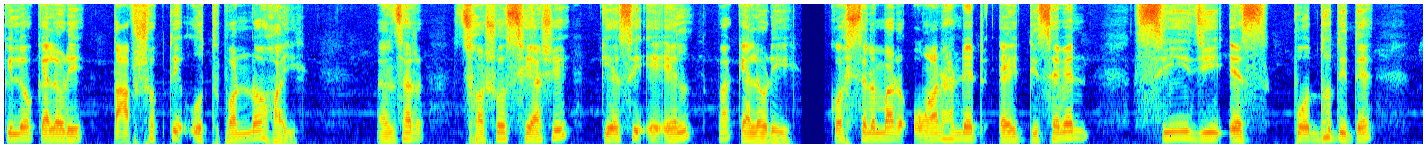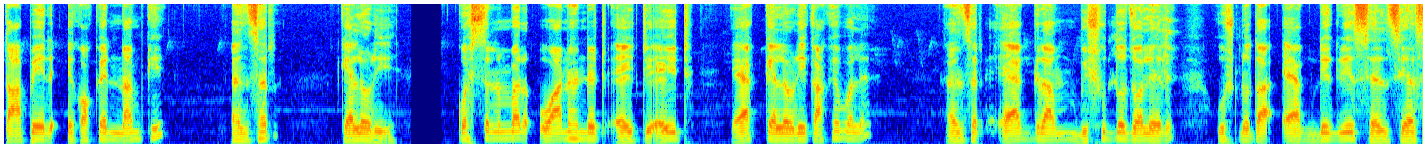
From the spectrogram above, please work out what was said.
কিলো ক্যালোরি তাপশক্তি উৎপন্ন হয়? অ্যান্সার ছশো ছিয়াশি কেসিএল বা calorie. Question number one hundred eighty seven CGS পদ্ধতিতে তাপের এককের নাম কি? Answer calorie. Question number one hundred eighty eight, এক ক্যালোরি কাকে বলে? অ্যান্সার এক গ্রাম বিশুদ্ধ জলের উষ্ণতা এক ডিগ্রি সেলসিয়াস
